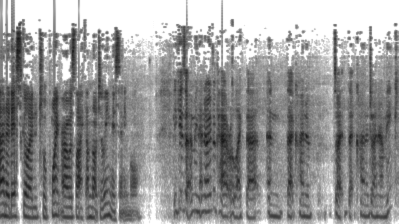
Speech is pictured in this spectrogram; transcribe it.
And it escalated to a point where I was like, I'm not doing this anymore. Because I mean, an overpower like that and that kind of that kind of dynamic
